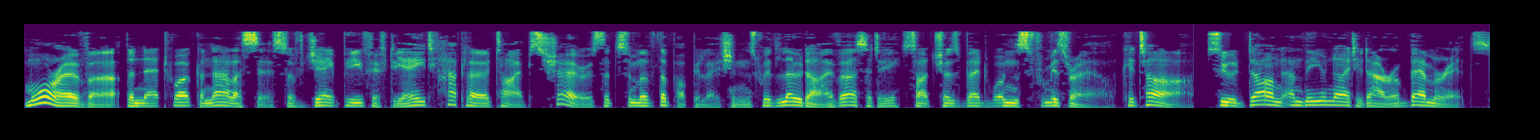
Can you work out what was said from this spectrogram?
Moreover, the network analysis of JP58 haplotypes shows that some of the populations with low diversity, such as Bedouins from Israel, Qatar, Sudan and the United Arab Emirates,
